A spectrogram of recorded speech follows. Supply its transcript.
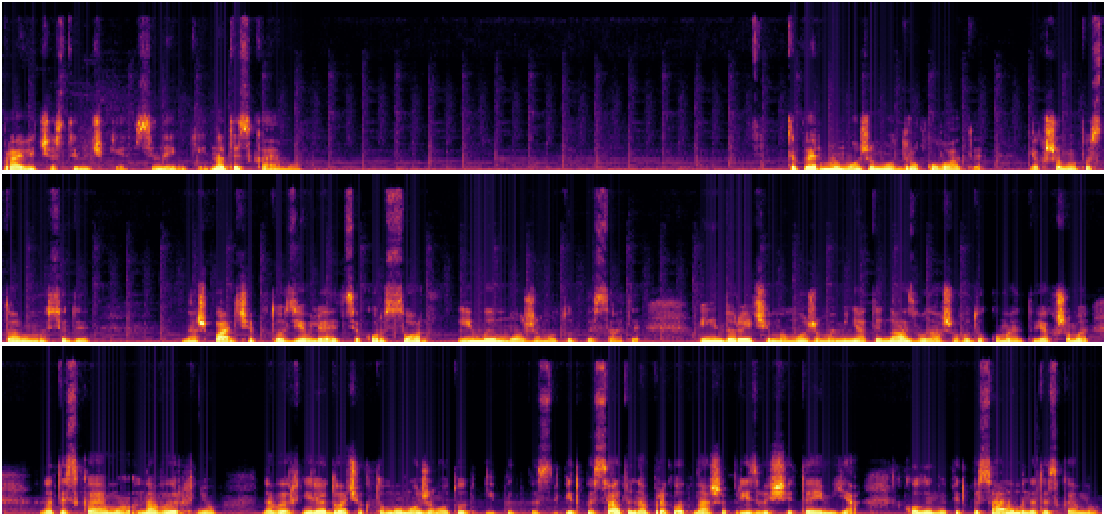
правій частиночці, синенький. Натискаємо. Тепер ми можемо друкувати. Якщо ми поставимо сюди наш пальчик, то з'являється курсор, і ми можемо тут писати. І, до речі, ми можемо міняти назву нашого документу. Якщо ми натискаємо на верхню, на верхній рядочок, то ми можемо тут і підписати, наприклад, наше прізвище та ім'я. Коли ми підписали, ми натискаємо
